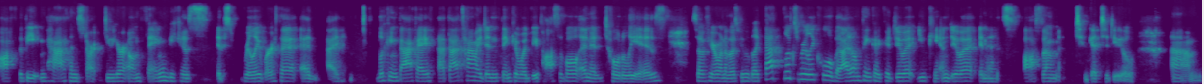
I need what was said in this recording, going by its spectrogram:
off the beaten path and start do your own thing because it's really worth it. And I, looking back, I at that time I didn't think it would be possible, and it totally is. So if you're one of those people like that looks really cool, but I don't think I could do it, you can do it, and it's awesome to get to do. Um,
